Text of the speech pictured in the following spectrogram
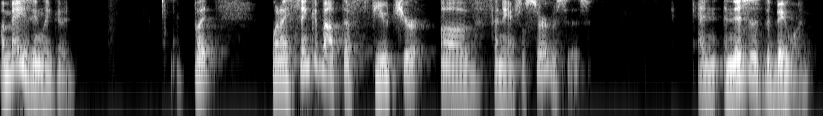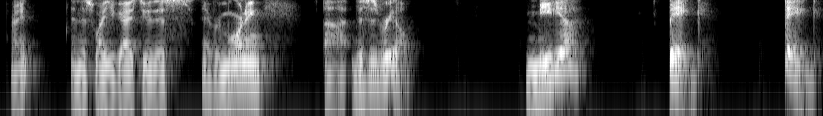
Amazingly good. But when I think about the future of financial services, and and this is the big one, right? And this is why you guys do this every morning. Uh, this is real. Media big, big.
